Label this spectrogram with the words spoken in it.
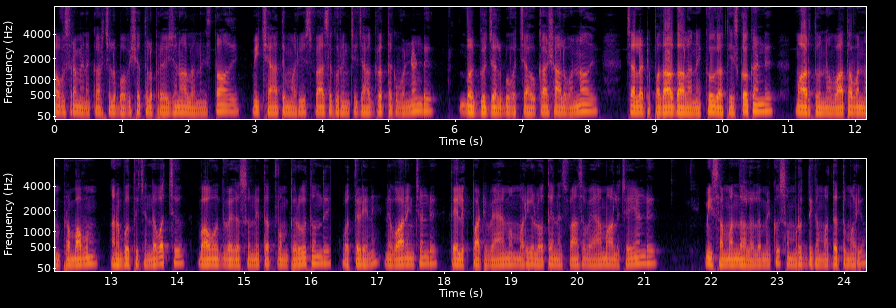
అవసరమైన ఖర్చులు భవిష్యత్తులో ప్రయోజనాలను ఇస్తాయి. మీ ఛాతి మరియు శ్వాస గురించి జాగ్రత్తగా ఉండండి. దగ్గు జలుబు వచ్చే అవకాశాలు ఉన్నాయి. చల్లటి పదార్థాలను ఎక్కువగా తీసుకోకండి. మారుతున్న వాతావరణం ప్రభావం అనుభూతి చెందవచ్చు. భావోద్వేగ సున్నితత్వం పెరుగుతుంది. ఒత్తిడిని నివారించండి. తేలికపాటి వ్యాయామం మరియు లోతైన శ్వాస వ్యాయామాలు చేయండి. మీ సంబంధాలలో మీకు సమృద్ధిగా మద్దతు మరియు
